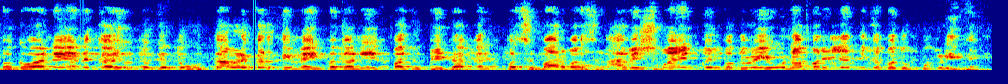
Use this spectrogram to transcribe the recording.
ભગવાને એને કહ્યું હતું કે તું ઉતાવળ કરતી નહીં. બધાને એક બાજુ ભેગા કરી પછી મારવા છે. આવેશમાં એને કોઈ પગલું એવું ના ભરી લેતી કે બધું બગડી જાય.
